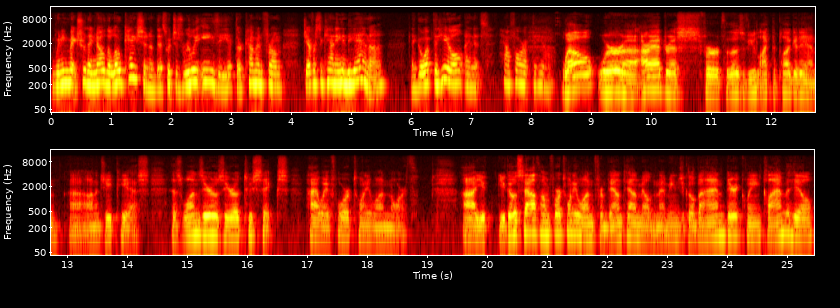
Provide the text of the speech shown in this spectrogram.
we need to make sure they know the location of this, which is really easy. If they're coming from Jefferson County, Indiana, they go up the hill, and it's how far up the hill? Well, we're uh, our address for, for those of you who like to plug it in uh, on a GPS is 10026 Highway 421 North. Uh, you you go south on 421 from downtown Milton. That means you go behind Dairy Queen, climb the hill.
